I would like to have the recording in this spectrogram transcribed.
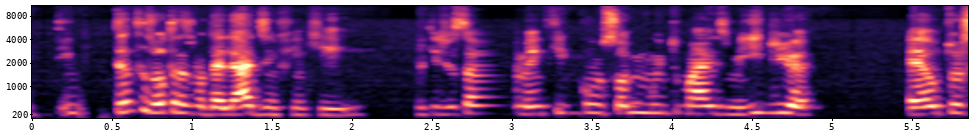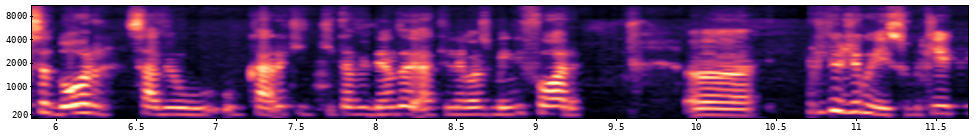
E, e tantas outras modalidades, enfim, que, que justamente quem consome muito mais mídia é o torcedor, sabe? O, o cara que, que tá vivendo aquele negócio bem de fora. Uh, por que, que eu digo isso? Porque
